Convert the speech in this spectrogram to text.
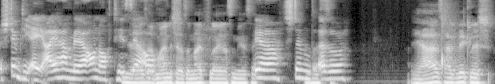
Stimmt, die AI haben wir ja auch noch, die ist ja, deshalb auch. meine ich also Nightflyers mäßig. Ja, stimmt. Das- Also Ja, ist halt wirklich,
